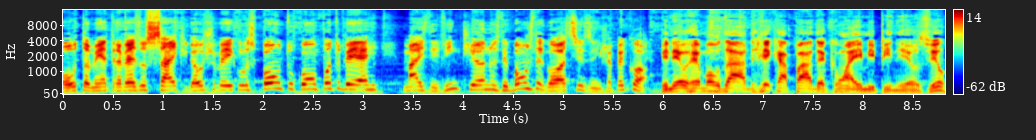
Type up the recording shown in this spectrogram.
ou também através do site gaúchoveículos.com.br. Mais de 20 anos de bons negócios em Chapecó. Pneu remoldado, recapado é com a M Pneus, viu?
